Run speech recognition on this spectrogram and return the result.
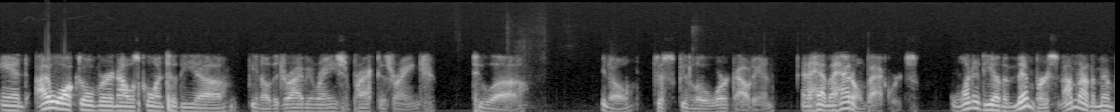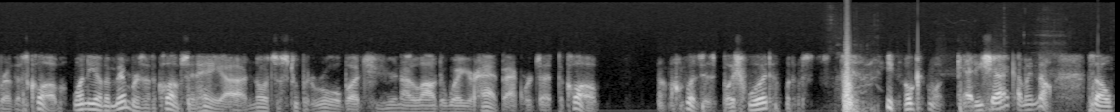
And I walked over and I was going to the uh, you know, the driving range, the practice range to uh, you know, just get a little workout in. And I had my hat on backwards. One of the other members, and I'm not a member of this club, one of the other members of the club said, Hey, uh, I know it's a stupid rule, but you're not allowed to wear your hat backwards at the club. What is this, Bushwood? What was, you know, come on, Caddyshack? I mean, no. So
